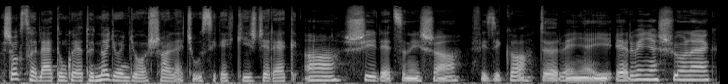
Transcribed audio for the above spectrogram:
Sokszor látunk olyat, hogy nagyon gyorsan lecsúszik egy kisgyerek. A sírécen is a fizika törvényei érvényesülnek.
